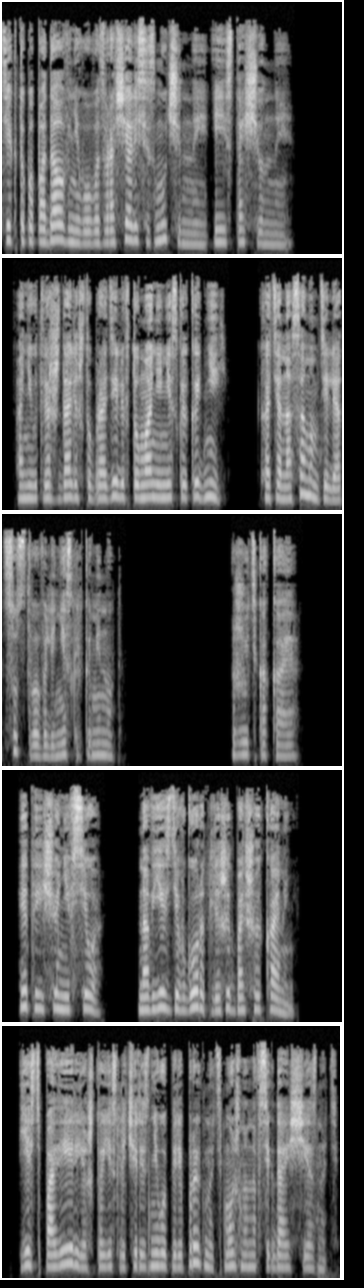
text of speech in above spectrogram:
те, кто попадал в него, возвращались измученные и истощенные. Они утверждали, что бродили в тумане несколько дней, хотя на самом деле отсутствовали несколько минут. Жуть какая. Это еще не все. На въезде в город лежит большой камень. Есть поверье, что если через него перепрыгнуть, можно навсегда исчезнуть.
